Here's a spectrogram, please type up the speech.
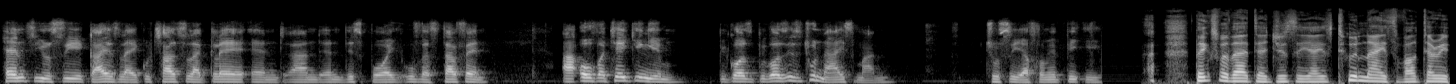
Hence, you see guys like Charles Leclerc and and and this boy Verstappen are overtaking him because because he's too nice, man. Jusia from a PE. Thanks for that, uh, Jusia. He's too nice, Valtteri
